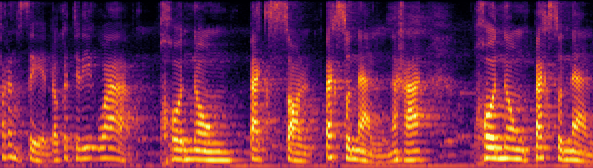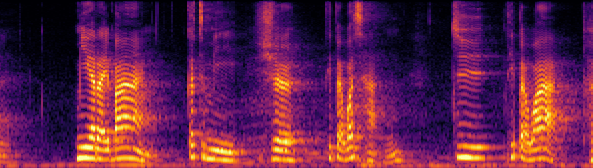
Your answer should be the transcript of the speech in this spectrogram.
ฝรั่งเศสเราก็จะเรียกว่า pronom person personnel นะคะ pronom personnel มีอะไรบ้าง ก็จะมี je ที่แปลว่าฉันจืที่แปลว่า เธ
